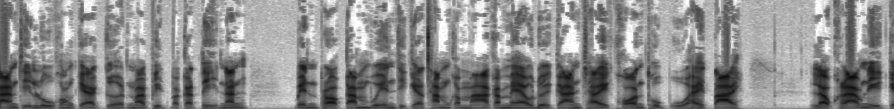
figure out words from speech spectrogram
การที่ลูกของแกเกิดมาผิดปกตินั้น เป็นเพราะกรรมเวรที่แกทำกับหมากับแมวด้วยการใช้ค้อนทุบหัวให้ตาย แล้วคราวนี้แก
